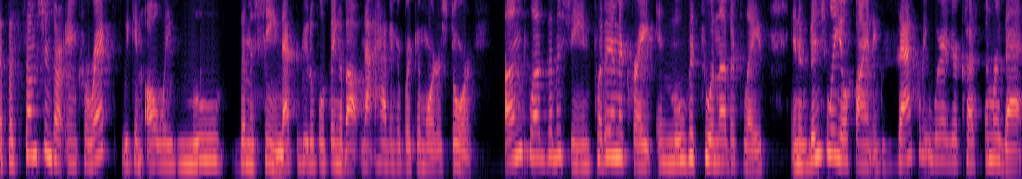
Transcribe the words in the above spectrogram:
If assumptions are incorrect, we can always move the machine. That's the beautiful thing about not having a brick and mortar store. Unplug the machine, put it in a crate, and move it to another place. And eventually, you'll find exactly where your customer's at,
